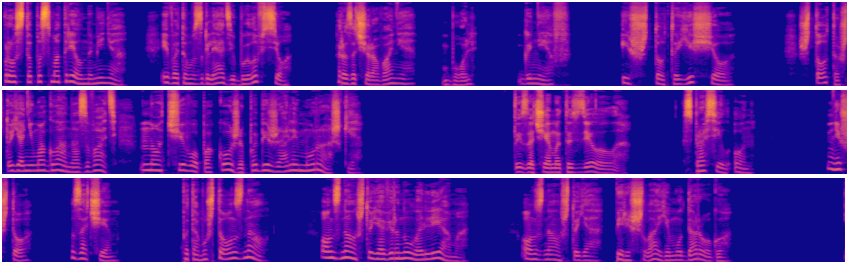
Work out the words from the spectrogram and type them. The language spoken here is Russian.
Просто посмотрел на меня, и в этом взгляде было все: Разочарование, боль, гнев и что-то еще. Что-то, что я не могла назвать, но от чего по коже побежали мурашки. «Ты зачем это сделала?» – спросил он. «Ничто. Зачем?» «Потому что он знал. Он знал, что я вернула Лема. Он знал, что я перешла ему дорогу.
